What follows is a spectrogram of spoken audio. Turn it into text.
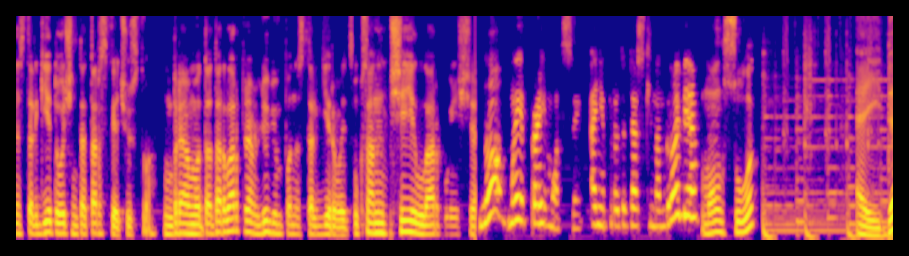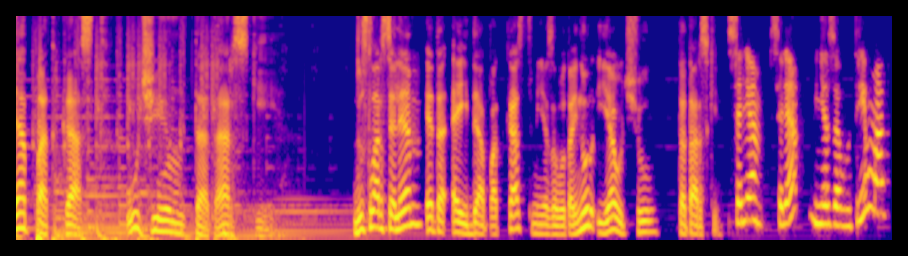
Ностальгия – это очень татарское чувство. Мы прям вот татарлар прям любим поностальгировать. Йыллар буенча. Но мы про эмоции, а не про татарские надгробия. Моң сулык. Әйдә подкаст. Учим татарский. Дуслар сәлем, это Эйда подкаст. Меня зовут Айнур, и я учу татарский. Салям, салям, меня зовут Римма,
